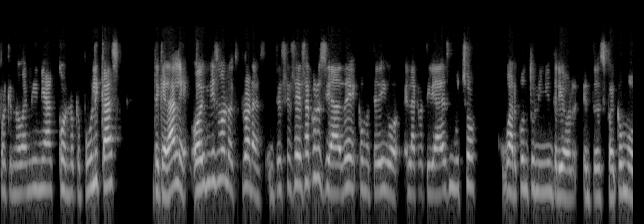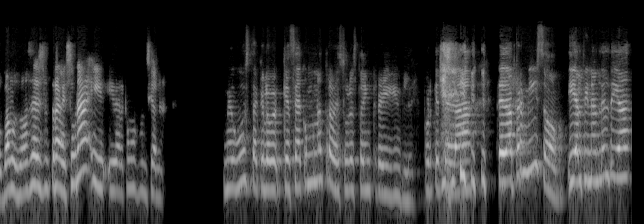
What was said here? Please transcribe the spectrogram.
porque no va en línea con lo que publicas, de que dale, hoy mismo lo exploras. Entonces, esa curiosidad de, como te digo, la creatividad es mucho jugar con tu niño interior. Entonces fue como, vamos, vamos a hacer esa travesura y, ver cómo funciona. Me gusta que, lo, que sea como una travesura, está increíble, porque te da, te da permiso. Y al final del día,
